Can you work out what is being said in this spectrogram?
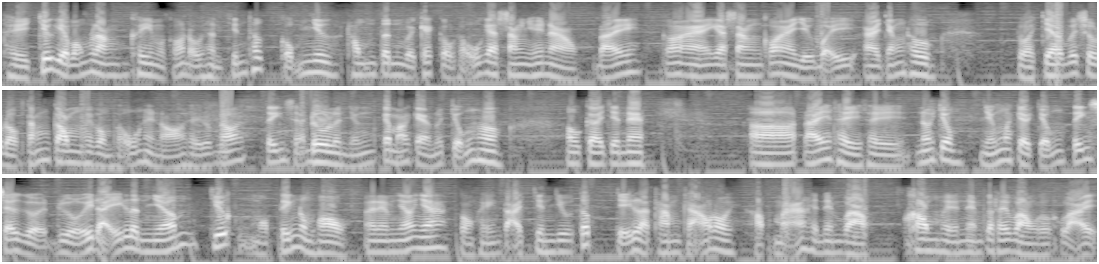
thì trước giờ bóng lăn, khi mà có đội hình chính thức cũng như thông tin về các cầu thủ ra sân như thế nào, đấy, có ai ra sân, có ai dự bị, ai chấn thương, rồi chơi với sơ đồ tấn công hay phòng thủ này nọ thì lúc đó tiến sẽ đưa lên những cái mã kèo nó chuẩn hơn. Ok, cho anh em à, đấy thì thì nói chung những mã kèo chuẩn tiến sẽ gửi gửi đẩy lên nhóm trước một tiếng đồng hồ. Anh em nhớ nhá còn hiện tại trên youtube chỉ là tham khảo thôi học mã thì anh em vào không thì anh em có thể vào ngược lại.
